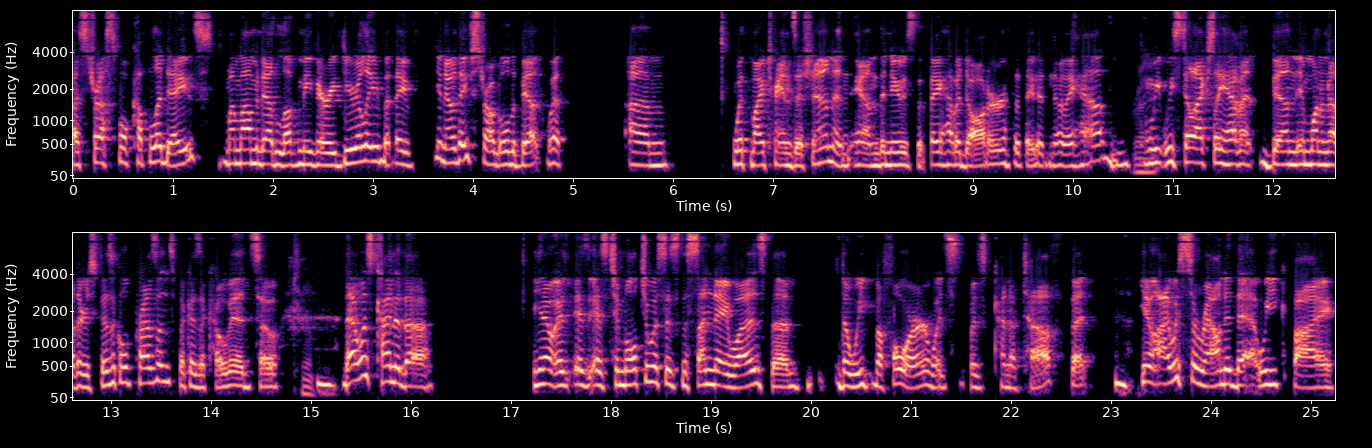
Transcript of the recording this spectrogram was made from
a, stressful couple of days. My mom and dad love me very dearly, but they've, you know, they've struggled a bit with, um, with my transition and, and the news that they have a daughter that they didn't know they had. Right. We, we still actually haven't been in one another's physical presence because of COVID. So sure. that was kind of the, you know, as, as tumultuous as the Sunday was, the the week before was was kind of tough. But you know, I was surrounded that week by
